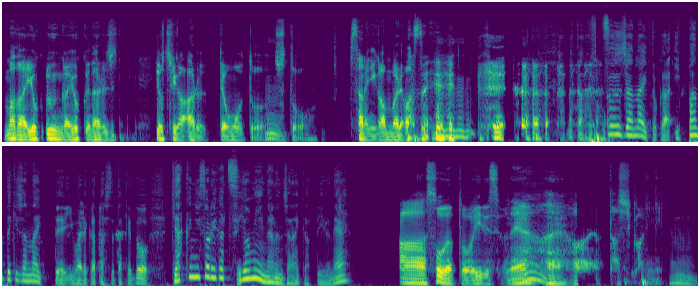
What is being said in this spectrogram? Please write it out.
まだよ運が良くなるじ余地があるって思うと、うん。ちょっと、さらに頑張れますね。なんか普通じゃないとか一般的じゃないって言われ方してたけど逆にそれが強みになるんじゃないかっていうね、ああ、そうだといいですよね。うんはいはい。確かに。うん、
